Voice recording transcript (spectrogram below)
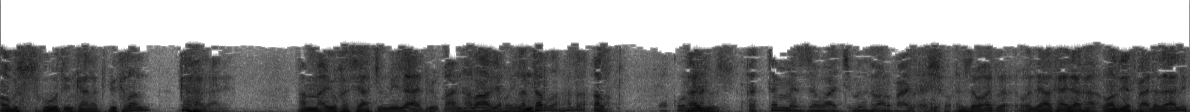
أو بالسكوت إن كانت بكرا كفى ذلك. أما يؤخذ شهادة الميلاد ويقال أنها راضية وهي لم ترضى هذا غلط. يقول لا يجوز. قد تم الزواج منذ أربعة أشهر. الزواج وإذا كان إذا رضيت بعد ذلك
